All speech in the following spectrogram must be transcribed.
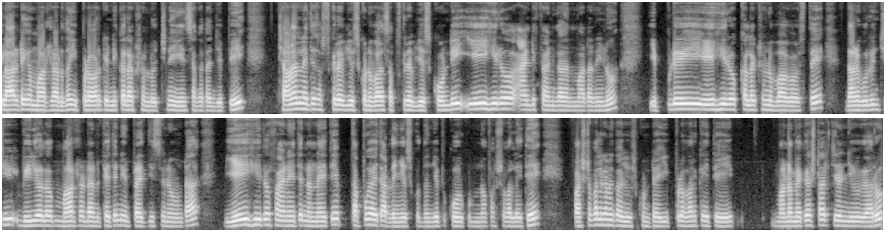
క్లారిటీగా మాట్లాడదాం ఇప్పటివరకు ఎన్ని కలెక్షన్లు వచ్చినాయి ఏం సంగతి అని చెప్పి. ఛానల్ని అయితే సబ్స్క్రైబ్ చేసుకోండి వాళ్ళు సబ్స్క్రైబ్ చేసుకోండి. ఏ హీరో యాంటీ ఫ్యాన్ కాదనమాట నేను. ఇప్పుడు ఏ హీరో కలెక్షన్లు బాగా వస్తే దాని గురించి వీడియోలో మాట్లాడడానికి అయితే నేను ప్రయత్నిస్తూనే ఉంటా. ఏ హీరో ఫ్యాన్ అయితే నన్ను అయితే తప్పుగా అయితే అర్థం చేసుకోవద్దని చెప్పి కోరుకుంటున్నా ఫస్ట్ ఆఫ్ ఆల్ అయితే. ఫస్ట్ ఆఫ్ ఆల్ కనుక చూసుకుంటే ఇప్పటి వరకు అయితే మన మెగాస్టార్ చిరంజీవి గారు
